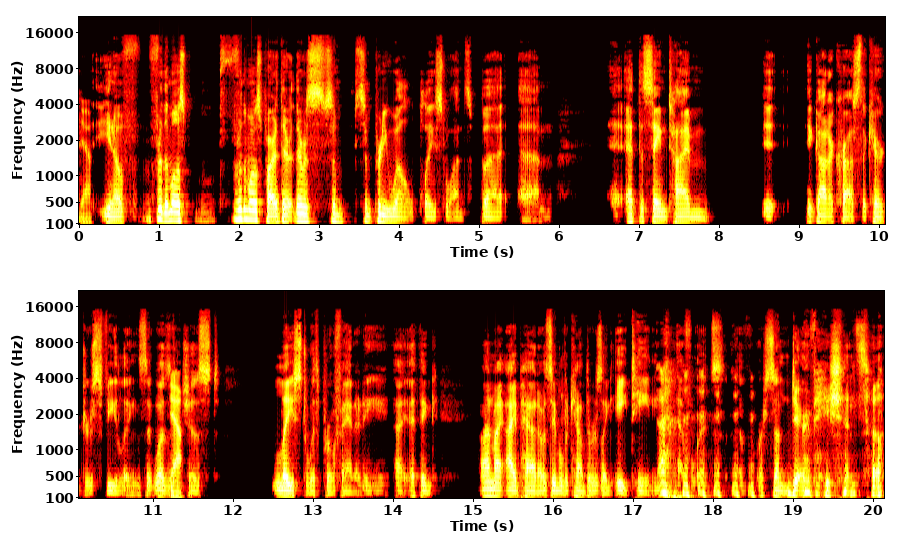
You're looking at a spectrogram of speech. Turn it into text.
Yeah. you know f- for the most for the most part there there was some some pretty well placed ones, but um, at the same time it it got across the characters' feelings. It wasn't Yeah. just laced with profanity. I, I think on my iPad I was able to count there was like 18 f words or some derivation. So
